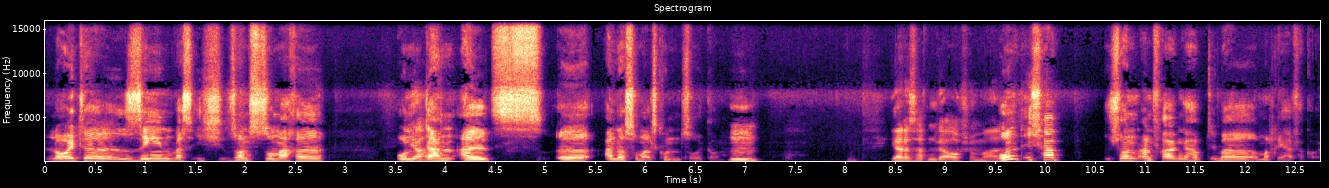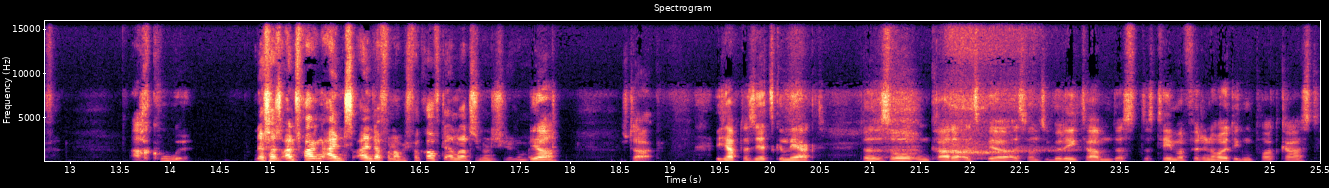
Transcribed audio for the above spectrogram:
Leute sehen, was ich sonst so mache und Ja. dann als äh, andersrum als Kunden zurückkommen. Mhm. Ja, das hatten wir auch schon mal. Und ich habe schon Anfragen gehabt über Materialverkäufe. Ach, cool. Das heißt, Anfragen, eins, einen davon habe ich verkauft, der andere hat sich noch nicht wieder gemeldet. Ja, stark. Ich habe das jetzt gemerkt. Das ist so, und gerade als wir, als wir uns überlegt haben, dass das Thema für den heutigen Podcast,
